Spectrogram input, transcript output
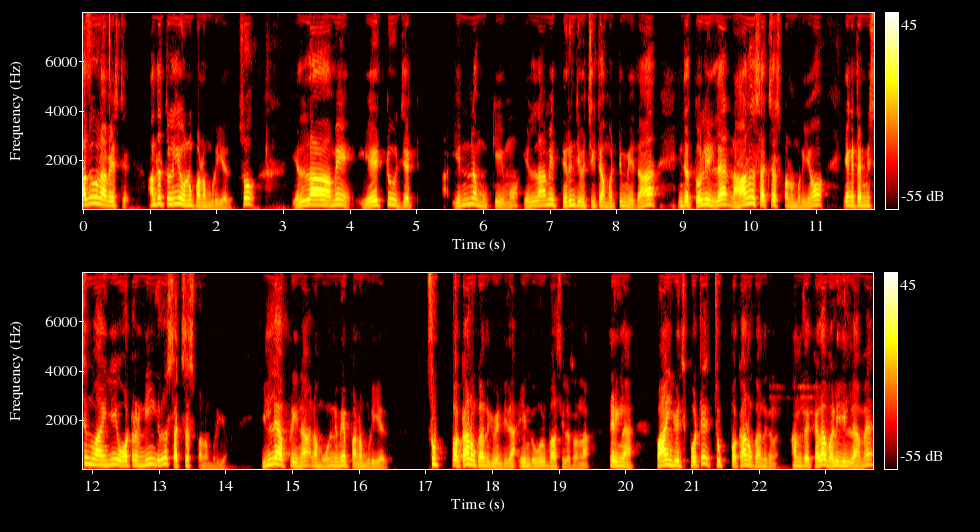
அதுவும் நான் வேஸ்ட்டு அந்த தொழிலையும் ஒன்றும் பண்ண முடியாது. ஸோ எல்லாமே ஏ டு ஜெட் என்ன முக்கியமோ எல்லாமே தெரிஞ்சு வச்சுக்கிட்டா மட்டுமே தான் இந்த தொழிலில் நானும் சக்ஸஸ் பண்ண முடியும். எங்கிட்ட மிஷின் வாங்கி ஓட்டுற நீங்களும் சக்ஸஸ் பண்ண முடியும். இல்லை அப்படின்னா நம்ம ஒன்றுமே பண்ண முடியாது. சுப்பக்கான்னு உட்காந்துக்க வேண்டியதான் எங்கள் ஊர் பாஷையில் சொல்லலாம் சரிங்களா? வாங்கி வச்சு போட்டு சுப்பக்கான்னு உட்காந்துக்கணும் அந்த கலை வழி இல்லாமல்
